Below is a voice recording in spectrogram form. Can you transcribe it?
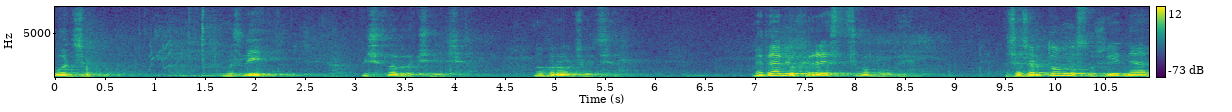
Отже, Маслій Вячеслав Олексійович нагороджується медаллю Хрест Свободи за жертовне служіння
